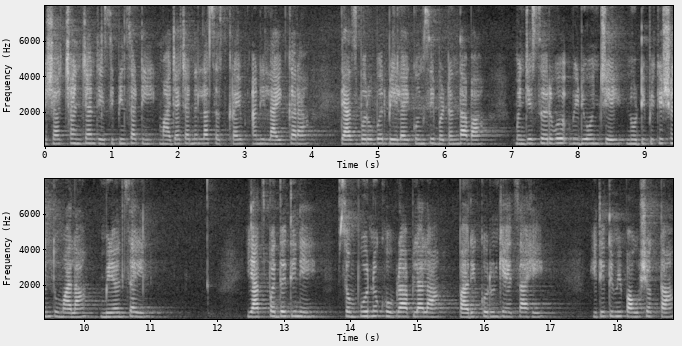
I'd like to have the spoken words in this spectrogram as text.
अशा छान छान रेसिपींसाठी माझ्या चॅनलला सबस्क्राईब आणि लाईक करा. त्याचबरोबर बेल आयकॉनचे बटन दाबा म्हणजे सर्व व्हिडिओंचे नोटिफिकेशन तुम्हाला मिळत जाईल. याच पद्धतीने संपूर्ण खोबरं आपल्याला बारीक करून घ्यायचा आहे. इथे तुम्ही पाहू शकता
